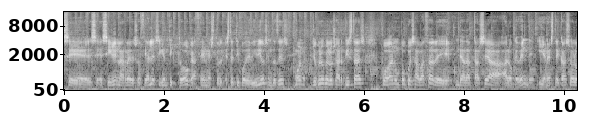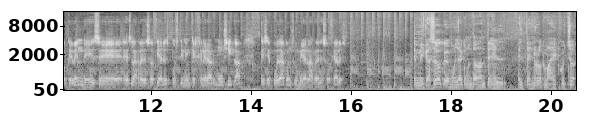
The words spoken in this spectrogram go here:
se, siguen las redes sociales, siguen TikTok, hacen este tipo de vídeos. Entonces, bueno, yo creo que los artistas juegan un poco esa baza de, adaptarse a, lo que vende. Y en este caso lo que vende es, eh, es las redes sociales, pues tienen que generar música que se pueda consumir en las redes sociales. En mi caso, como ya he comentado antes, el, el techno es lo que más escucho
